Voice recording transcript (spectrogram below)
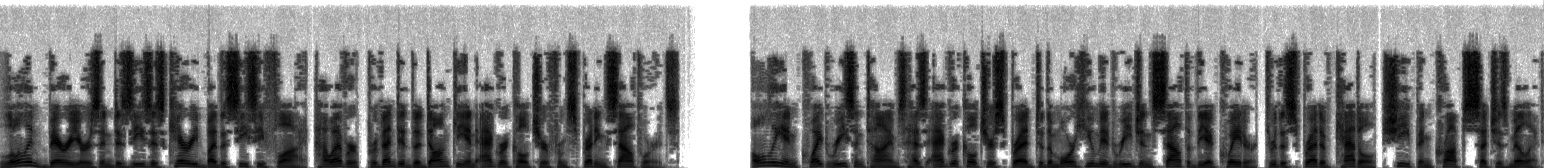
Lowland barriers and diseases carried by the tsetse fly, however, prevented the donkey and agriculture from spreading southwards. Only in quite recent times has agriculture spread to the more humid regions south of the equator, through the spread of cattle, sheep and crops such as millet.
